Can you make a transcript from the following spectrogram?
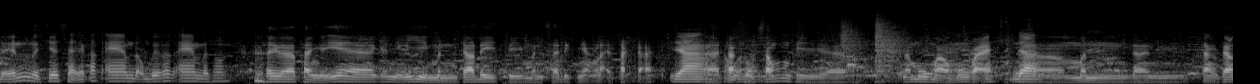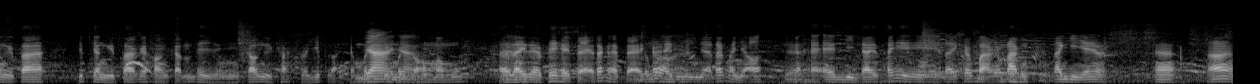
đến rồi chia sẻ cho các em, động viên các em vậy thôi. thế à, thầy nghĩ cái những cái gì mình cho đi thì mình sẽ được nhận lại tất cả Dạ. à, trong cuộc thầy. sống thì nó muôn màu muôn vẻ Dạ. à, mình tặng cho người ta giúp cho người ta cái hoàn cảnh thì có người khác là giúp lại cho mình Dạ, chứ mình dạ. cũng không mong muốn ở Dạ. đây là thế hệ trẻ rất là trẻ Đúng các rồi. em rất là nhỏ Dạ. các em nhìn đây thấy đây các bạn đang đang gì vậy nè à, à,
